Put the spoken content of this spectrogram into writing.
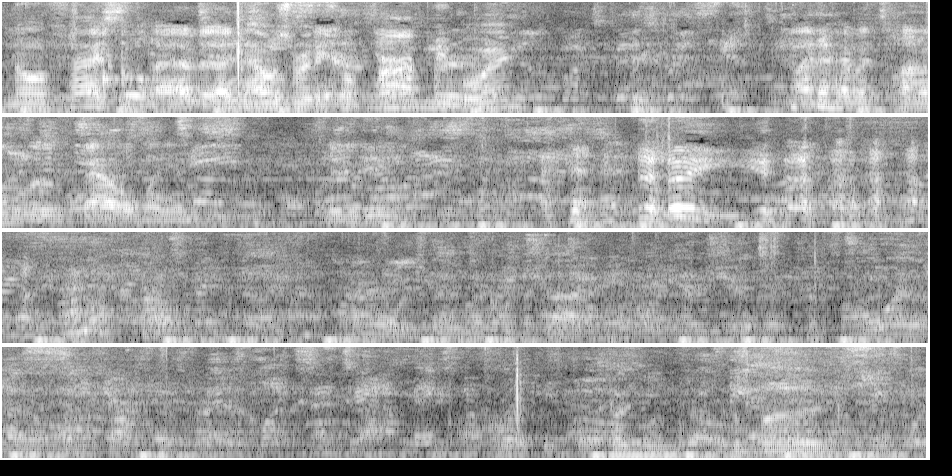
No I effect. still have it. I That was don't already care. confirmed, me boy. I don't have a ton of those battle lands. Maybe. The bugs.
